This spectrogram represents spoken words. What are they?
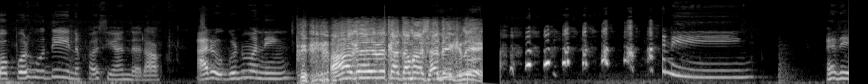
બપોર સુધી ને ફસી અંદર આવ. આરુ ગુડ મોર્નિંગ. આ ગયા તમાશા દેખને અરે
